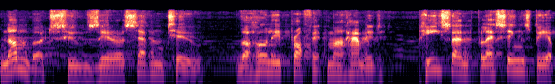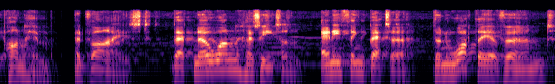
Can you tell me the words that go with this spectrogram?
number 2072, the Holy Prophet Muhammad, peace and blessings be upon him, advised that no one has eaten anything better than what they have earned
